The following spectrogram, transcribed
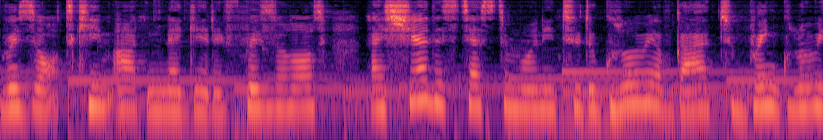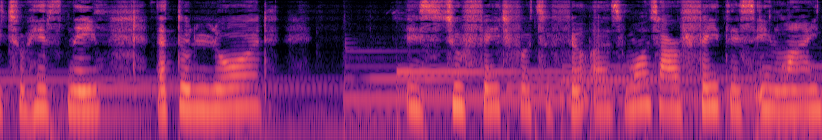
result came out negative. Praise the Lord. I share this testimony to the glory of God to bring glory to His name that the Lord is too faithful to fill us. Once our faith is in line,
